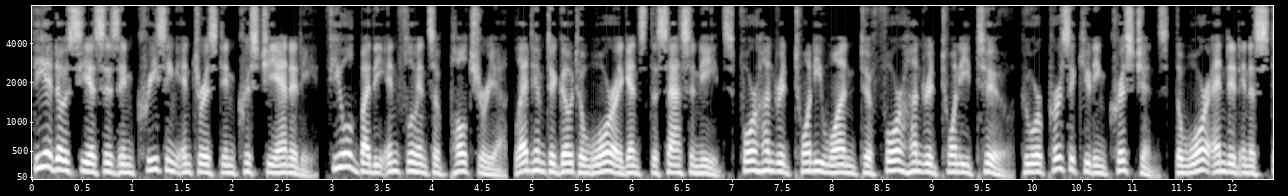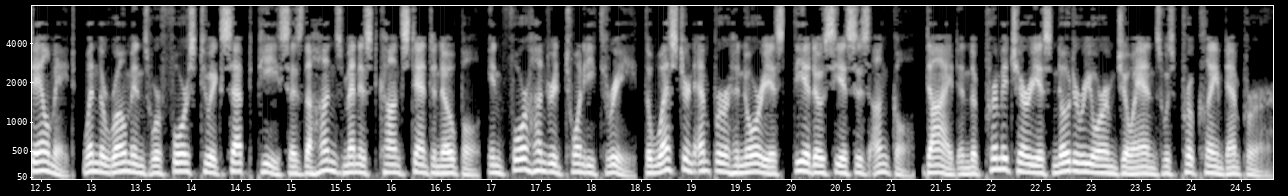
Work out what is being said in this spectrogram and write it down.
Theodosius's increasing interest in Christianity, fueled by the influence of Pulcheria, led him to go to war against the Sassanids 421 422, who were persecuting Christians. The war ended in a stalemate, when the Romans were forced to accept peace as the Huns menaced Constantinople. In 423, the Western Emperor Honorius, Theodosius's uncle, died and the Primicerius Notariorum Joannes was proclaimed emperor.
